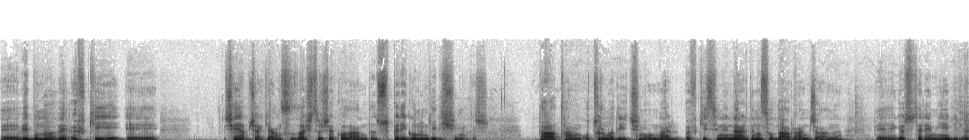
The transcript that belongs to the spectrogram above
E, ve bunu ve öfkeyi e, şey yapacak, yansızlaştıracak olan da süperegonun gelişimidir. Daha tam oturmadığı için onlar öfkesini nerede nasıl davranacağını e, gösteremeyebilir.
